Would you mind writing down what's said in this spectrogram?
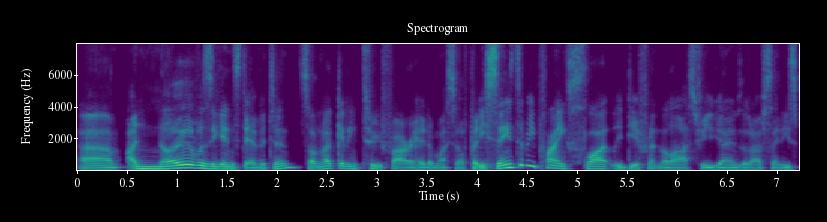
Um, I know it was against Everton, so I'm not getting too far ahead of myself, but he seems to be playing slightly different the last few games that I've seen. He's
